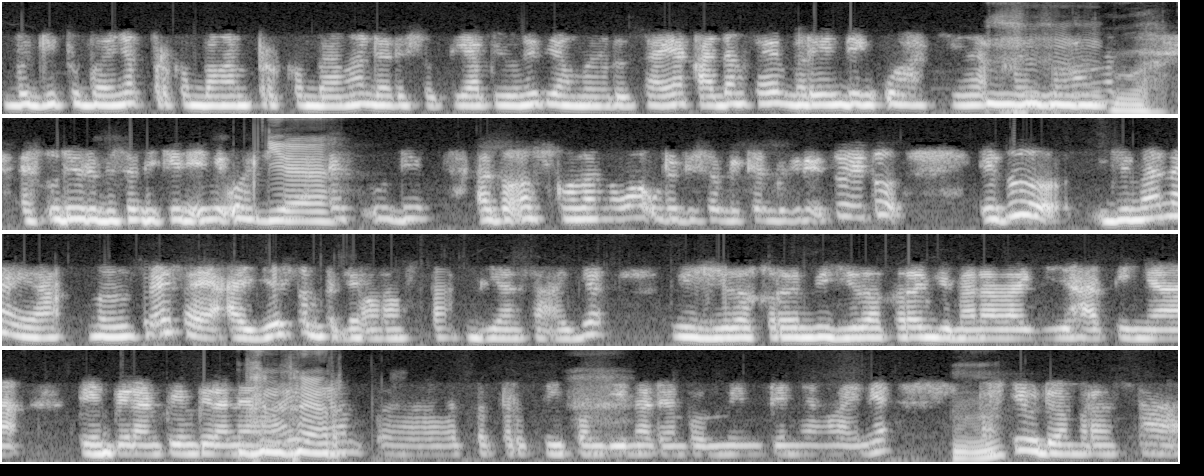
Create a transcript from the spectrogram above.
begitu banyak perkembangan-perkembangan dari setiap unit yang menurut saya kadang saya merinding. Wah gila keren banget. Wah, SUD udah bisa bikin ini. Wah gila Iya. SUD atau oh, sekolah Noah udah bisa bikin begini. Itu itu itu gimana ya? Menurut saya saya aja sebagai orang staff biasa aja wih gila keren wih gila keren. Gimana lagi hatinya pimpinan-pimpinan yang lainnya eh, seperti pembina dan pemimpin yang lainnya hmm? pasti udah merasa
